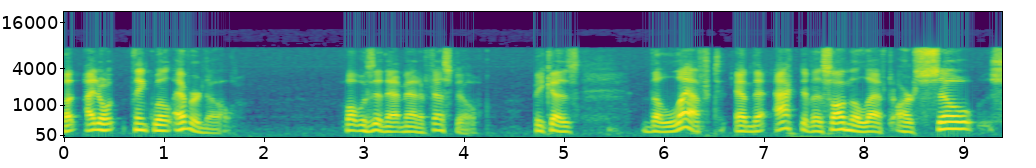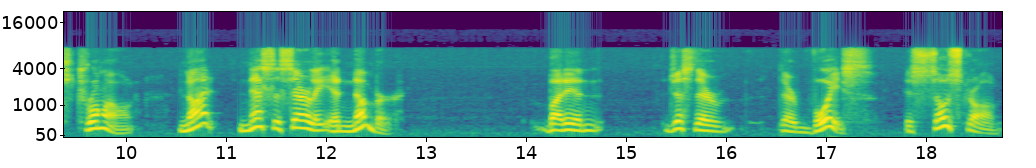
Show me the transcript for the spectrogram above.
But I don't think we'll ever know what was in that manifesto because the left and the activists on the left are so strong, not necessarily in number, but in just their their voice is so strong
